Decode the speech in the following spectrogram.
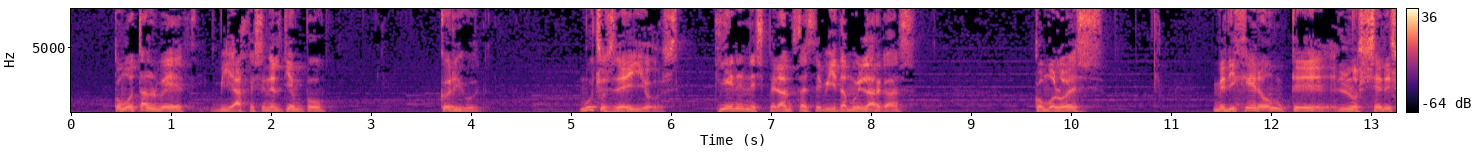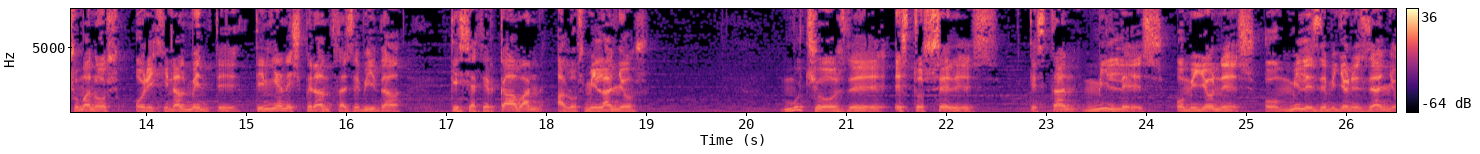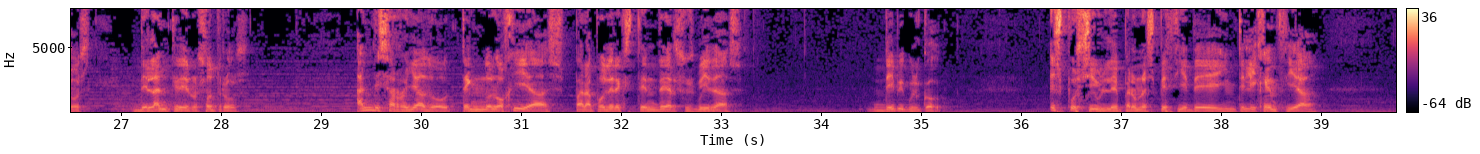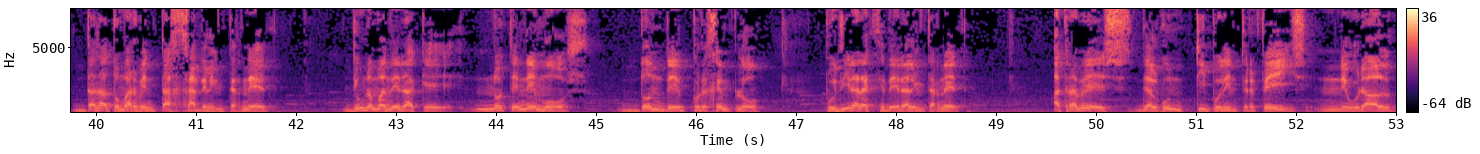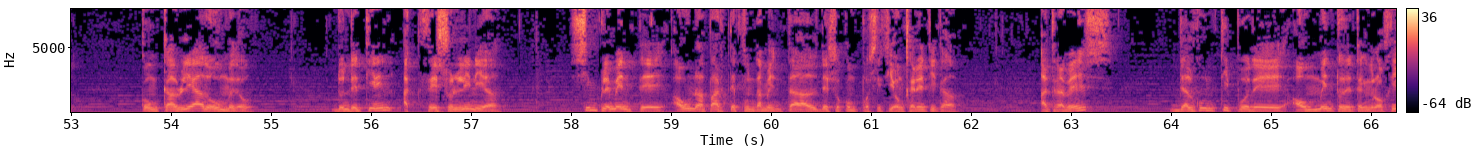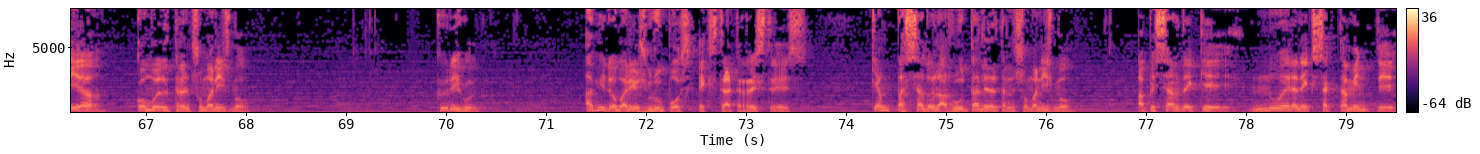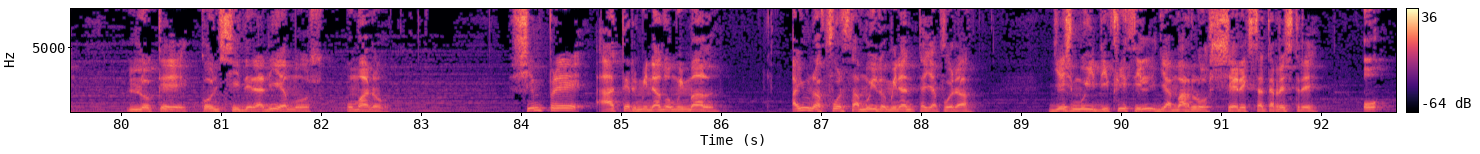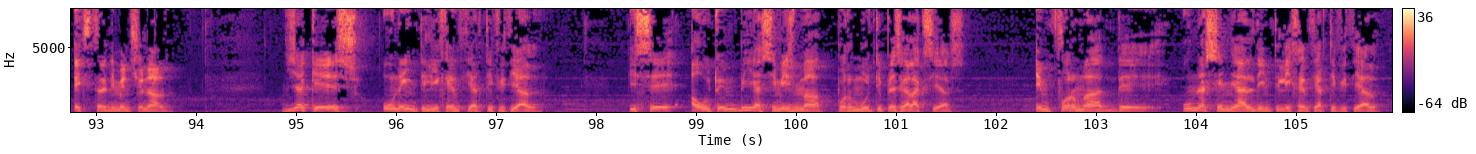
como tal vez viajes en el tiempo, Good. Muchos de ellos tienen esperanzas de vida muy largas, como lo es. Me dijeron que los seres humanos originalmente tenían esperanzas de vida que se acercaban a los mil años. Muchos de estos seres, que están miles o millones o miles de millones de años delante de nosotros, han desarrollado tecnologías para poder extender sus vidas David Wilcock. ¿Es posible para una especie de inteligencia, dada a tomar ventaja de la Internet, de una manera que no tenemos donde, por ejemplo, pudieran acceder al Internet a través de algún tipo de interface neural con cableado húmedo, donde tienen acceso en línea simplemente a una parte fundamental de su composición genética, a través de algún tipo de aumento de tecnología como el transhumanismo. Good. Ha habido varios grupos extraterrestres que han pasado la ruta del transhumanismo, a pesar de que no eran exactamente lo que consideraríamos humano. Siempre ha terminado muy mal. Hay una fuerza muy dominante allá afuera, y es muy difícil llamarlo ser extraterrestre o extradimensional ya que es una inteligencia artificial y se autoenvía a sí misma por múltiples galaxias en forma de una señal de inteligencia artificial.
